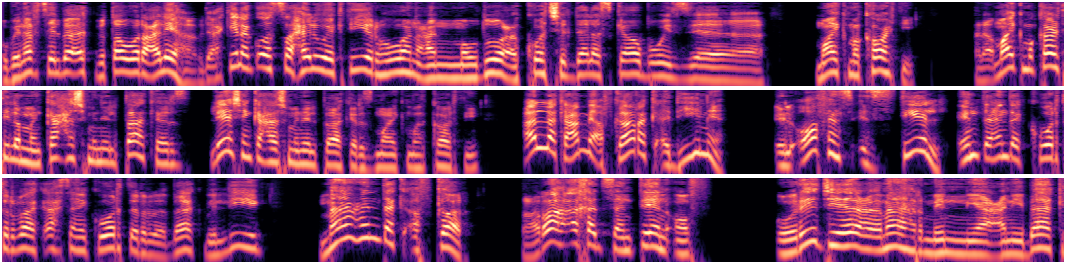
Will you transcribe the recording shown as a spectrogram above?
وبنفس الوقت بيطور عليها. بدي أحكي لك قصة حلوة كتير هون عن موضوع coach الدالاس كاوبويز مايك ماكارتي. هلأ مايك ماكارتي لما انكحش من الباكرز ليش انكحش من الباكرز مايك ماكارتي؟ قال لك عمي أفكارك قديمة. ال offense is still أنت عندك quarterback أحسن quarterback بال league. ما عندك أفكار. فراح أخذ سنتين off ورجع ماهر من يعني back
